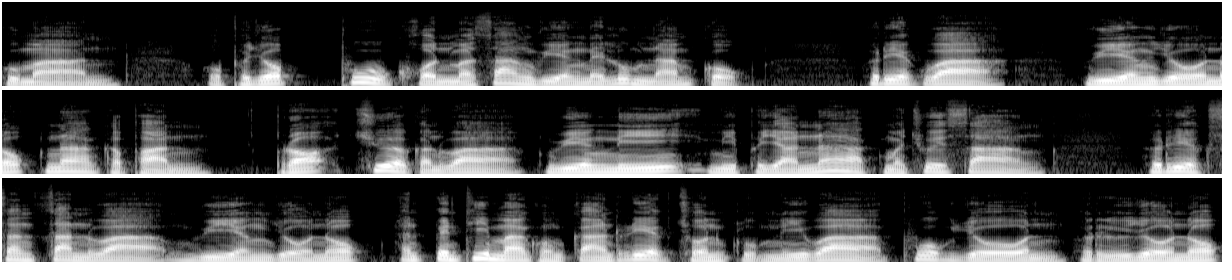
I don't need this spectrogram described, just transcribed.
กุมาร อพยพผู้คนมาสร้างเวียงในลุ่มน้ำกก เรียกว่า เวียงโยนกนาคพันธ์เพราะเชื่อกันว่า เวียงนี้มีพญานาคมาช่วยสร้าง เรียกสั้นๆว่า เวียงโยนก อันเป็นที่มาของการเรียกชนกลุ่มนี้ว่า พวกโยน หรือโยนก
